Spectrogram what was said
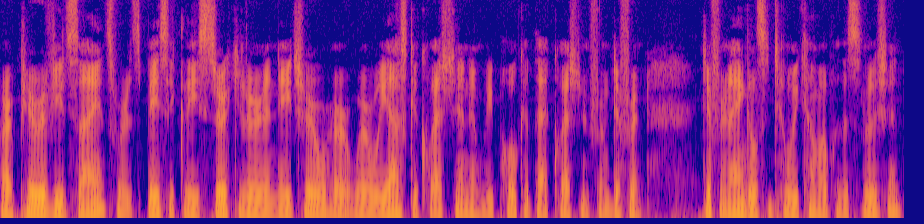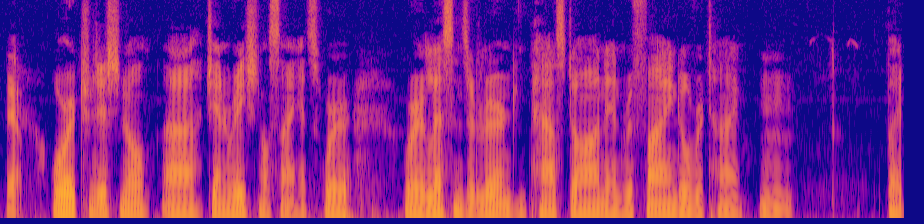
our peer-reviewed science, where it's basically circular in nature, where where we ask a question and we poke at that question from different different angles until we come up with a solution. Yeah. Or traditional uh, generational science, where where lessons are learned and passed on and refined over time. Mm-hmm. But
